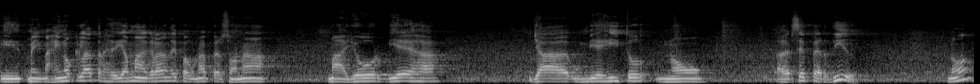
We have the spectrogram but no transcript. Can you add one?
Y me imagino que la tragedia más grande para una persona mayor, vieja, ya un viejito, no haberse perdido, ¿no?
